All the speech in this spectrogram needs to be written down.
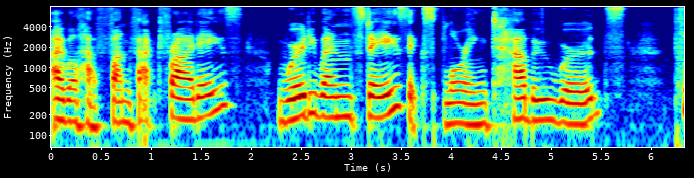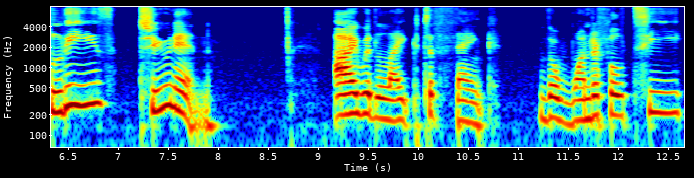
I will have Fun Fact Fridays Wordy Wednesdays exploring taboo words. Please tune in. I would like to thank the wonderful T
